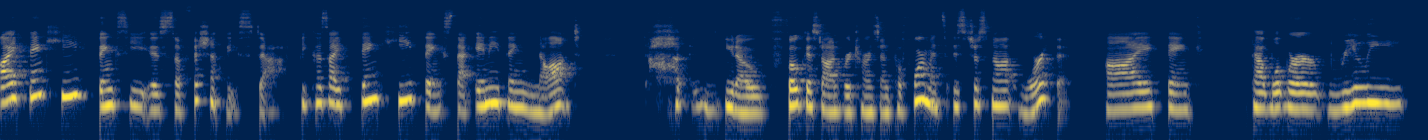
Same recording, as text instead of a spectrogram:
I think he thinks he is sufficiently staffed because I think he thinks that anything not you know focused on returns and performance is just not worth it. I think that what we're really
